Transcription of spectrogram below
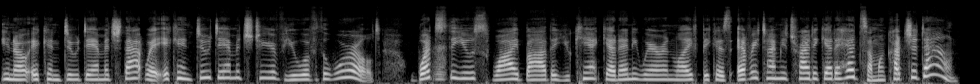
You know, it can do damage that way. It can do damage to your view of the world. What's the use? Why bother? You can't get anywhere in life because every time you try to get ahead, someone cuts you down.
